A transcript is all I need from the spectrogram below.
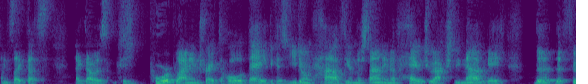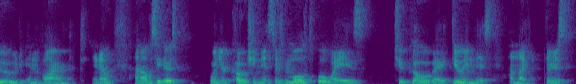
And it's like, that's like that was because poor planning throughout the whole day because you don't have the understanding of how to actually navigate the the food environment you know? And obviously there's when you're coaching this there's multiple ways to go about doing this. And like there's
